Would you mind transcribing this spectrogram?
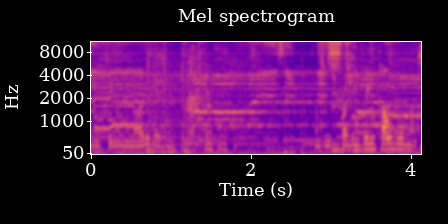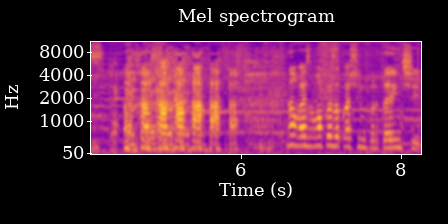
Não tenho a menor ideia. A gente pode inventar algumas. Não, mas uma coisa que eu acho importante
